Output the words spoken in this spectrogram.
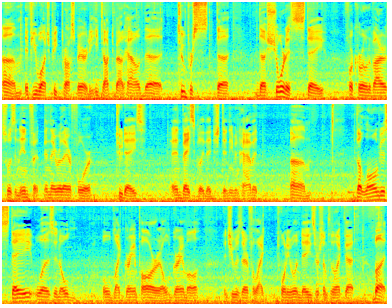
um, if you watch Peak Prosperity, he talked about how the two the the shortest stay for coronavirus was an infant, and they were there for two days, and basically they just didn't even have it. Um, the longest stay was an old old like grandpa or old grandma, and she was there for like 21 days or something like that. But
